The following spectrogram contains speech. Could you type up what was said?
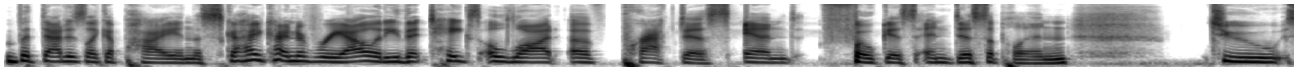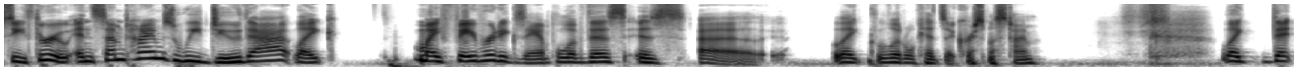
but that is like a pie in the sky kind of reality that takes a lot of practice and focus and discipline to see through. And sometimes we do that like my favorite example of this is uh like little kids at christmas time. Like that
